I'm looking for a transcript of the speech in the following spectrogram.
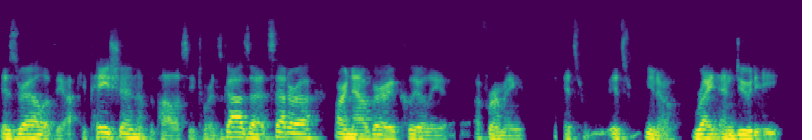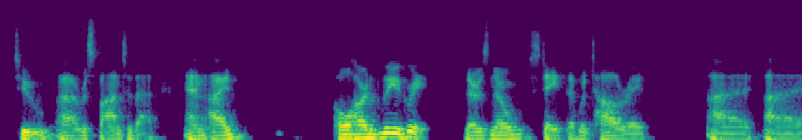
Israel, of the occupation, of the policy towards Gaza, et cetera, are now very clearly affirming its its you know right and duty to uh, respond to that. And I wholeheartedly agree. There is no state that would tolerate uh, uh,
